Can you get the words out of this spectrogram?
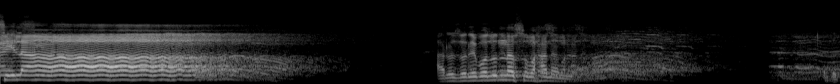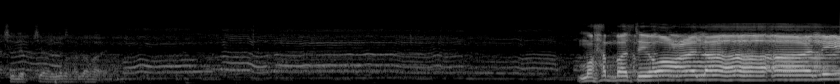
ছিলাম। আরও জোরে বলুন না সোহান ভালো হয়। মোহাম্মত আলী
